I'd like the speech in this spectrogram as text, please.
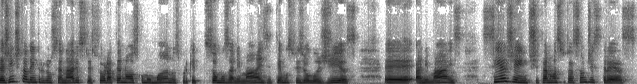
Se a gente está dentro de um cenário estressor, até nós como humanos, porque somos animais e temos fisiologias é, animais, se a gente está numa situação de estresse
